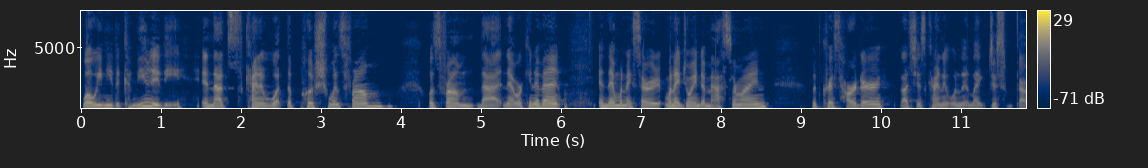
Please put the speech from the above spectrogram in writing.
well, we need a community. And that's kind of what the push was from, was from that networking event. And then when I started, when I joined a mastermind with Chris Harder, that's just kind of when it like just got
